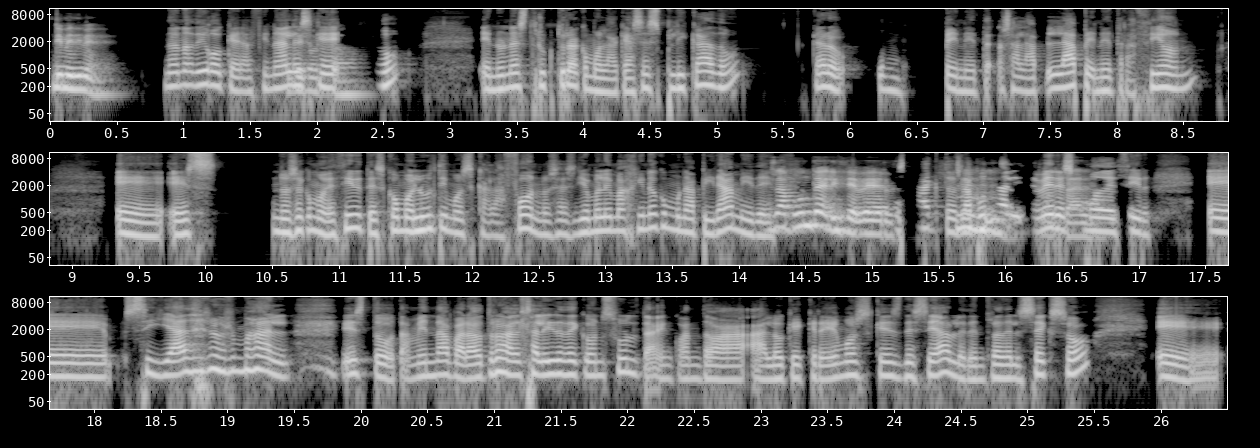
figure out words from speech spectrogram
Dime, dime. No, no, digo que al final es que en una estructura como la que has explicado, claro, un penetra o sea, la, penetración eh, es no sé cómo decirte, es como el último escalafón, o sea, yo me lo imagino como una pirámide. Es la punta del iceberg. Exacto, es la punta del iceberg, es como decir, eh, si ya de normal esto también da para otro al salir de consulta en cuanto a, lo que creemos que es deseable dentro del sexo, eh,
